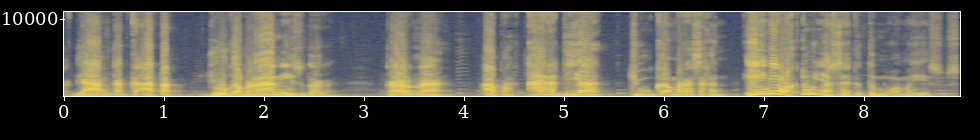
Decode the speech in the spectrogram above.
Diangkat ke atap juga berani saudara. Karena apa? Karena dia juga merasakan ini waktunya saya ketemu sama Yesus.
